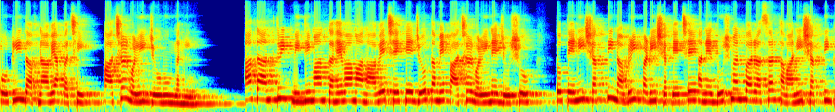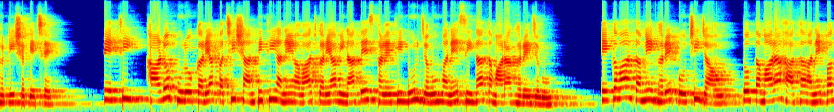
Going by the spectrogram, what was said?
પોટલી દફનાવ્યા પછી પાછળ વળી જોવું નહીં. આ તાંત્રિક વિધિમાં કહેવામાં આવે છે કે જો તમે પાછળ વળીને જોશો, તો તેની શક્તિ નબળી પડી શકે છે અને દુશ્મન પર અસર થવાની શક્તિ ઘટી શકે છે. તેથી ખાડો પૂરો કર્યા પછી શાંતિથી અને અવાજ કર્યા વિના તે સ્થળેથી દૂર જવું અને સીધા તમારા ઘરે જવું. એકવાર તમે ઘરે પહોંચી જાઓ, તો તમારા હાથ અને પગ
